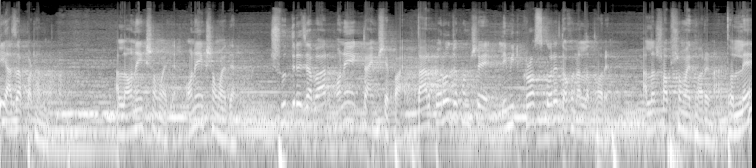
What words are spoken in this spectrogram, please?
এই আজাব পাঠান। আল্লাহ অনেক সময় দেন, অনেক সময় দেন। শুধরে যাবার অনেক টাইম সে পায়। তারপরও যখন সে লিমিট ক্রস করে, তখন আল্লাহ ধরেন। আল্লাহ সব সময় ধরে না। ধরলে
